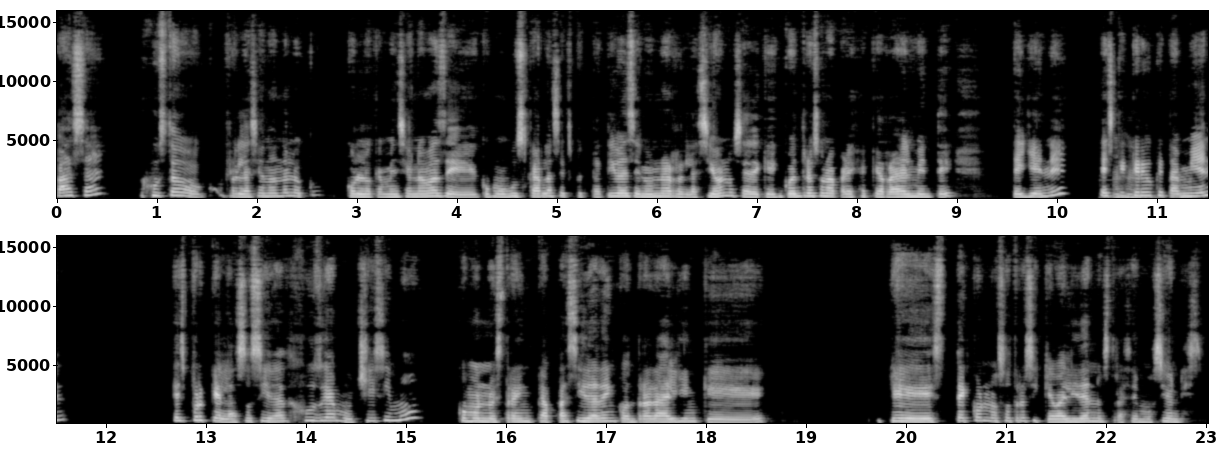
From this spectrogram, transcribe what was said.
pasa, justo relacionándolo con lo que mencionabas de cómo buscar las expectativas en una relación, o sea, de que encuentres una pareja que realmente te llene, es que creo que también es porque la sociedad juzga muchísimo como nuestra incapacidad de encontrar a alguien que que esté con nosotros y que valide nuestras emociones.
